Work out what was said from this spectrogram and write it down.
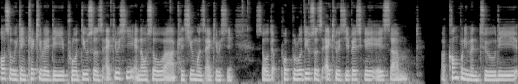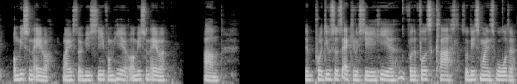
Also, we can calculate the producer's accuracy and also uh, consumer's accuracy. So the producer's accuracy basically is um, a complement to the omission error, right? So we see from here, omission error um, the producer's accuracy here for the first class. So this one is water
